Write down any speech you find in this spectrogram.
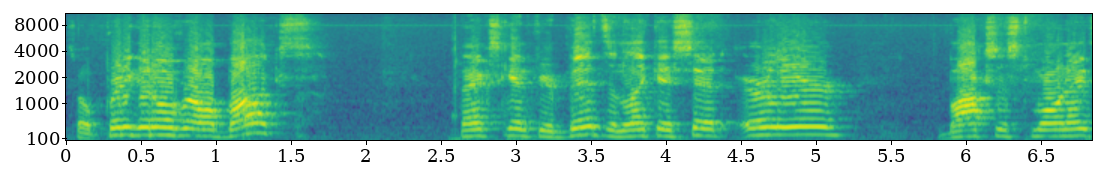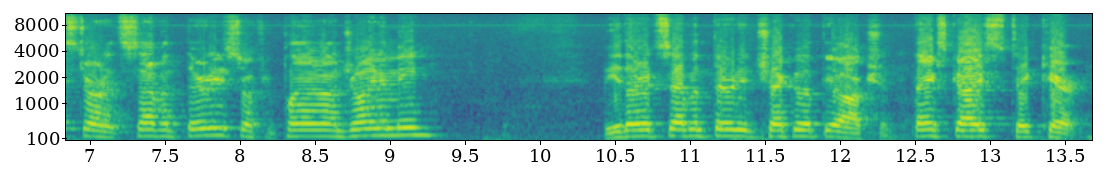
So pretty good overall box. Thanks again for your bids, and like I said earlier, boxes tomorrow night start at 7:30. So if you're planning on joining me, be there at 7:30 to check out the auction. Thanks, guys. Take care.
